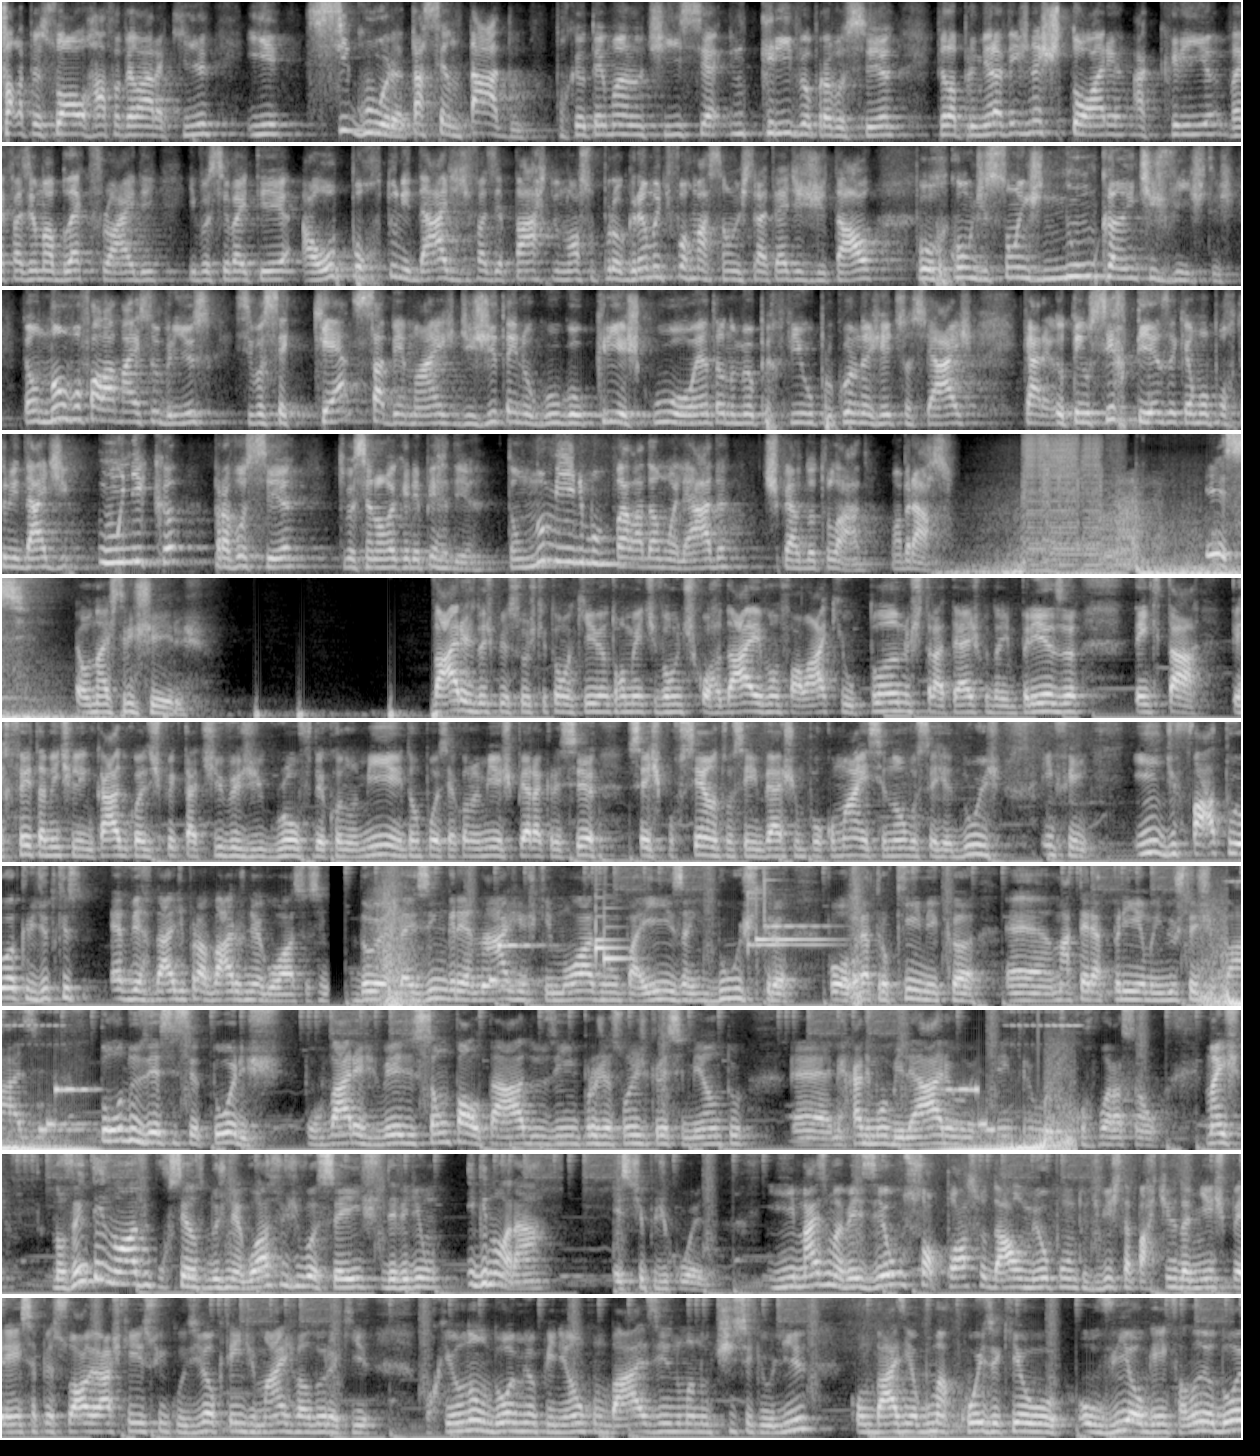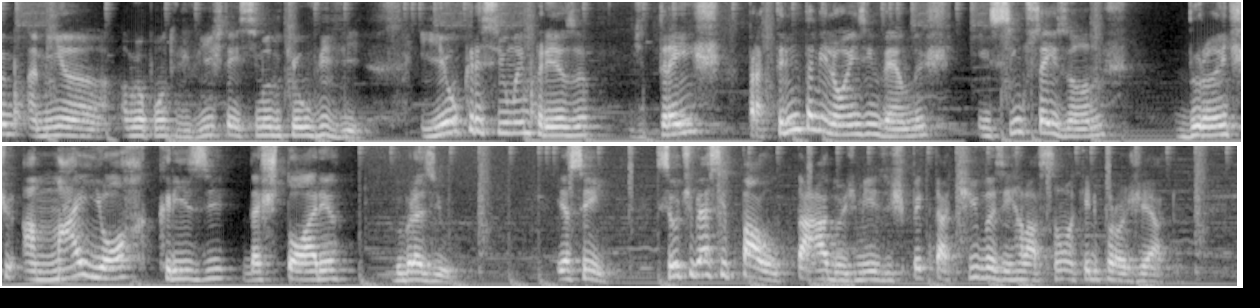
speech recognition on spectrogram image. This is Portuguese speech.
Fala pessoal, Rafa Velar aqui e segura, tá sentado? Porque eu tenho uma notícia incrível para você. Pela primeira vez na história, a CRIA vai fazer uma Black Friday e você vai ter a oportunidade de fazer parte do nosso programa de formação em estratégia digital por condições nunca antes vistas. Então não vou falar mais sobre isso. Se você quer saber mais, digita aí no Google Cria School ou entra no meu perfil, procura nas redes sociais. Cara, eu tenho certeza que é uma oportunidade única para você que você não vai querer perder. Então, no mínimo, vai lá dar uma olhada. Te espero do outro lado. Um abraço. Esse é o Nas Trincheiras. Várias das pessoas que estão aqui eventualmente vão discordar e vão falar que o plano estratégico da empresa tem que estar tá perfeitamente linkado com as expectativas de growth da economia. Então, pô, se a economia espera crescer 6%, você investe um pouco mais, senão você reduz, enfim. E de fato, eu acredito que isso é verdade para vários negócios, assim, das engrenagens que movem o país, a indústria, pô, petroquímica, é, matéria-prima, indústrias de base, todos esses setores por várias vezes são pautados em projeções de crescimento, é, mercado imobiliário, entre outros, incorporação. Mas 99% dos negócios de vocês deveriam ignorar esse tipo de coisa. E mais uma vez, eu só posso dar o meu ponto de vista a partir da minha experiência pessoal. Eu acho que isso, inclusive, é o que tem de mais valor aqui, porque eu não dou a minha opinião com base numa notícia que eu li, com base em alguma coisa que eu ouvi alguém falando, eu dou a minha, o meu ponto de vista em cima do que eu vivi. E eu cresci uma empresa de 3 para 30 milhões em vendas em 5, 6 anos durante a maior crise da história do Brasil. E assim, se eu tivesse pautado as minhas expectativas em relação àquele projeto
